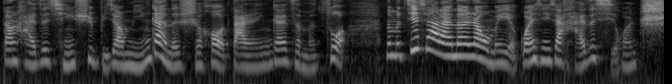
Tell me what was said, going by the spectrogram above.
当孩子情绪比较敏感的时候，大人应该怎么做。那么接下来呢，让我们也关心一下孩子喜欢吃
